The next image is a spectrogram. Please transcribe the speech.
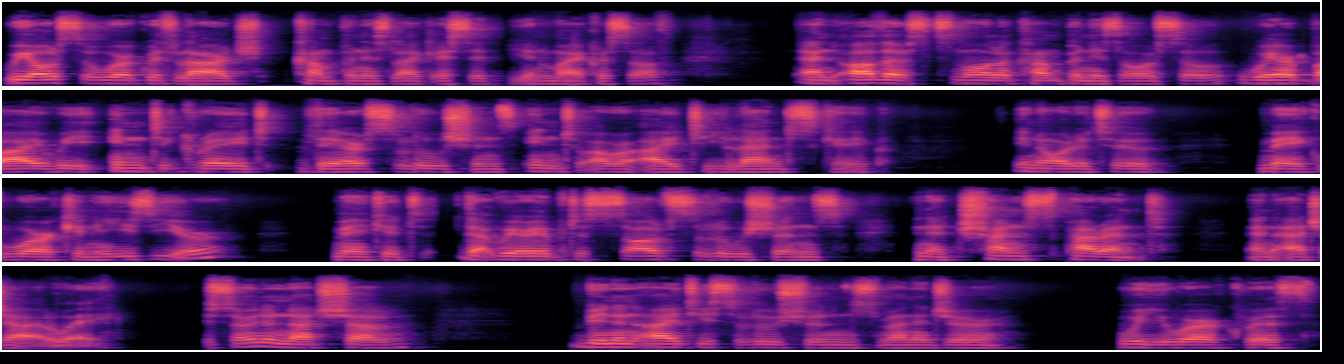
we also work with large companies like SAP and Microsoft and other smaller companies also, whereby we integrate their solutions into our IT landscape in order to make working easier, make it that we're able to solve solutions in a transparent and agile way. So, in a nutshell, being an IT solutions manager, we work with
